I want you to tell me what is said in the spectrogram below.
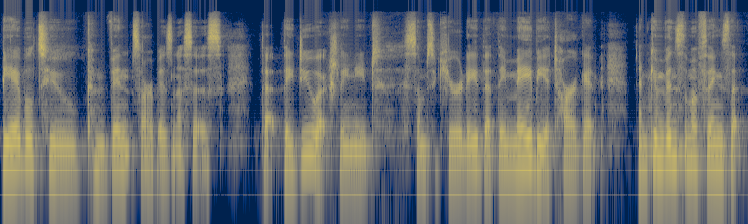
be able to convince our businesses that they do actually need some security, that they may be a target, and convince them of things that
